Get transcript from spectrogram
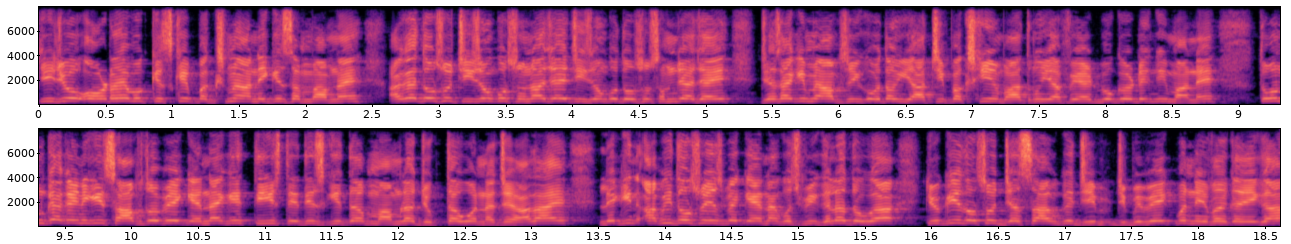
कि जो ऑर्डर है, वो किसके पक्ष में आने की संभावना है? अगर दोस्तों चीज़ों को सुना जाए, चीज़ों को दोस्तों समझा जाए, जैसा कि मैं आप सभी को बताऊँ, याची पक्ष की बात करूँ या फिर एडवोकेटिंग की माने तो उनका कहने की साफ़ तौर पर कहना है कि तीस तैतीस की तरफ़ मामला झुकता हुआ नज़र आ रहा है। लेकिन अभी दोस्तों इसमें कहना कुछ भी गलत होगा, क्योंकि दोस्तों, जज साहब के विवेक पर निर्भर करेगा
